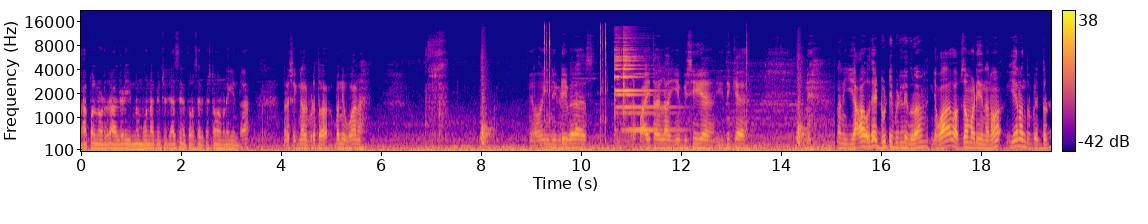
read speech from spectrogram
ಮ್ಯಾಪಲ್ಲಿ ನೋಡಿದ್ರೆ ಆಲ್ರೆಡಿ ಇನ್ನೂ ಮೂರ್ನಾಲ್ಕು ನಿಮಿಷ ಜಾಸ್ತಿನೇ ತೋರಿಸ್ತಾಯಿದೆ ಕಸ್ಟಮರ್ ಮನೆಗಿಂತ. ನೋಡಿ ಸಿಗ್ನಲ್ ಬಿಡ್ತು. ಬನ್ನಿ ಹೋಗೋಣ ಅಯ್ಯೋ ಈ ನೆಗಡಿ ಬೇರೆ ಆಯ್ತಾ ಇಲ್ಲ. ಈ ಬಿಸಿಗೆ, ಇದಕ್ಕೆ. ನಾನು ಯಾವುದೇ ಡ್ಯೂಟಿ ಬಿಡಲಿ ಗುರು. ಯಾವಾಗ ಅಬ್ಸರ್ವ್ ಮಾಡಿದ್ದೀನಿ ನಾನು. ಏನೊಂದು ದೊಡ್ಡ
